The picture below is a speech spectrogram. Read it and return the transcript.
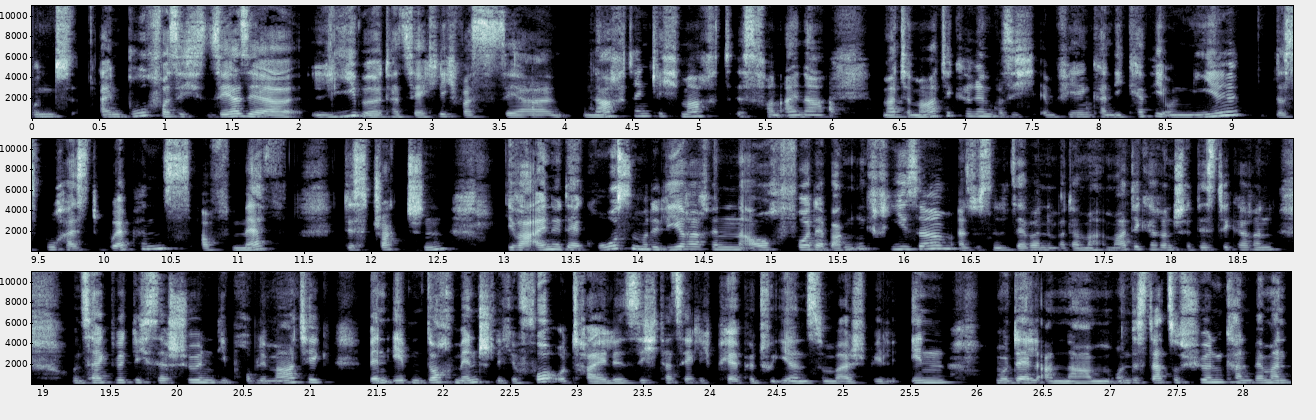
Und ein Buch, was ich sehr, sehr liebe tatsächlich, was sehr nachdenklich macht, ist von einer Mathematikerin, was ich empfehlen kann, die Kathy O'Neill. Das Buch heißt Weapons of Math Destruction. Die war eine der großen Modelliererinnen auch vor der Bankenkrise. Also ist selber eine Mathematikerin, Statistikerin und zeigt wirklich sehr schön die Problematik, wenn eben doch menschliche Vorurteile sich tatsächlich perpetuieren, zum Beispiel in Modellannahmen und es dazu führen kann, wenn man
